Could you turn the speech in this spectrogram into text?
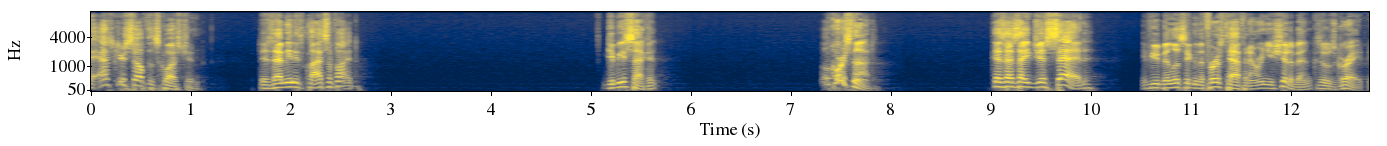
ask yourself this question does that mean it's classified? Give me a second. Of course not. Because as I just said, if you've been listening to the first half an hour, and you should have been because it was great,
